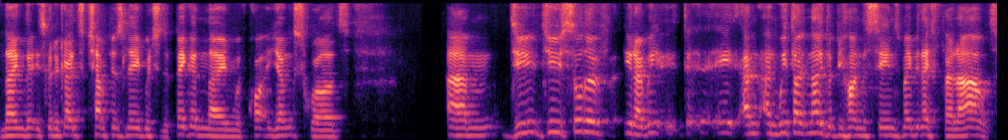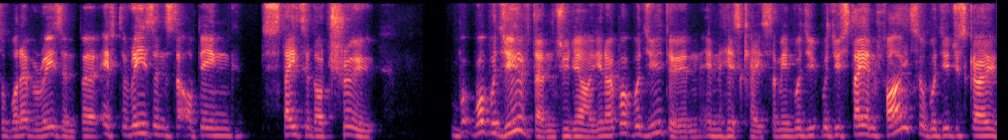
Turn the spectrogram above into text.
knowing that he's going to go into Champions League, which is a big unknown with quite a young squad. Um, do you do you sort of you know we and and we don't know the behind the scenes maybe they fell out or whatever reason but if the reasons that are being stated are true what would you have done Julien you know what would you do in in his case I mean would you would you stay and fight or would you just go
